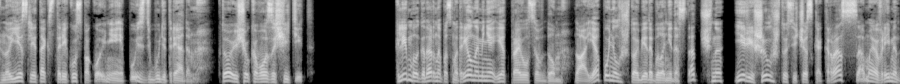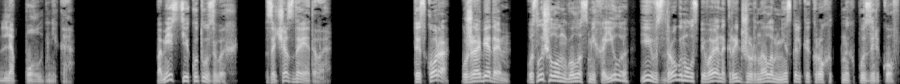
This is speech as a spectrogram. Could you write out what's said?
Но если так старику спокойнее, пусть будет рядом. Кто еще кого защитит? Клим благодарно посмотрел на меня и отправился в дом. Ну а я понял, что обеда было недостаточно, и решил, что сейчас как раз самое время для полдника. Поместье Кутузовых. За час до этого. «Ты скоро? Уже обедаем!» Услышал он голос Михаила и вздрогнул, успевая накрыть журналом несколько крохотных пузырьков.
